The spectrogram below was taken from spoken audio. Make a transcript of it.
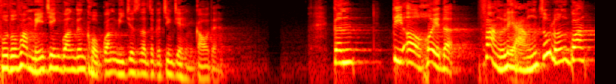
佛陀放眉间光跟口光，你就知道这个境界很高的。跟第二会的放两珠轮光、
